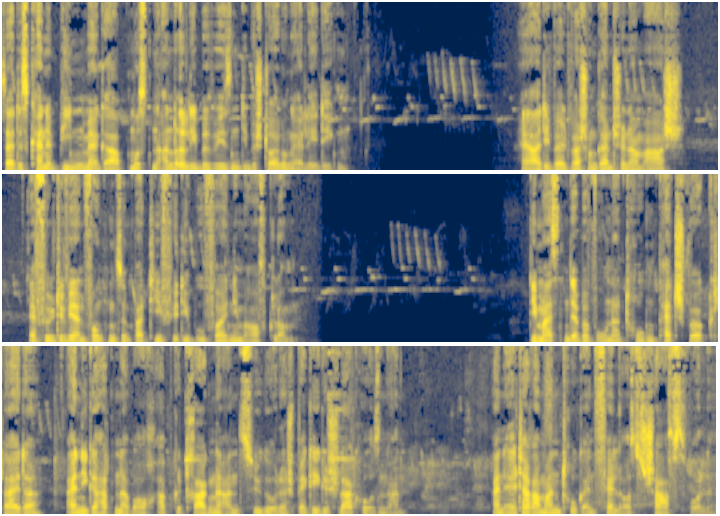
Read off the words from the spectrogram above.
Seit es keine Bienen mehr gab, mussten andere Lebewesen die Bestäubung erledigen. Ja, die Welt war schon ganz schön am Arsch. Er fühlte, wie ein Funken Sympathie für die Wufer in ihm aufglomm. Die meisten der Bewohner trugen Patchwork-Kleider, einige hatten aber auch abgetragene Anzüge oder speckige Schlaghosen an. Ein älterer Mann trug ein Fell aus Schafswolle.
